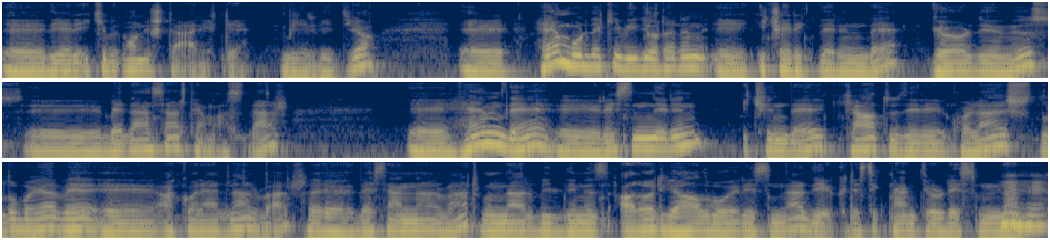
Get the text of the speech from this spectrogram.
e, diğeri 2013 tarihli bir video. E, hem buradaki videoların e, içeriklerinde gördüğümüz e, bedensel temaslar e, hem de e, resimlerin içinde kağıt üzeri kolaj, sulu boya ve e, akvareller var, e, desenler var. Bunlar bildiğimiz ağır yağlı boya resimler diye klasik pentür resminden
